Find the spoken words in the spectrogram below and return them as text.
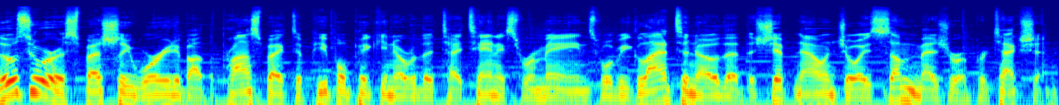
Those who are especially worried about the prospect of people picking over the Titanic's remains will be glad to know that the ship now enjoys some measure of protection.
